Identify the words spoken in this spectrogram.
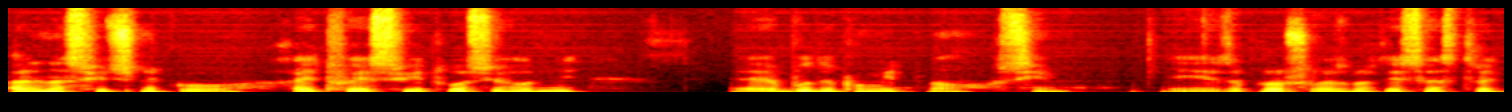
але на свічнику. Хай твоє світло сьогодні е, буде помітно всім. І запрошую вас, брати і сестри,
